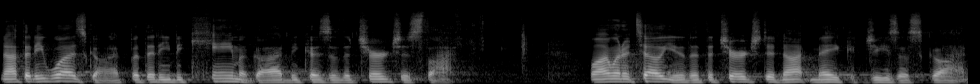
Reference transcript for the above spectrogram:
Not that he was God, but that he became a God because of the church's thought. Well, I want to tell you that the church did not make Jesus God.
